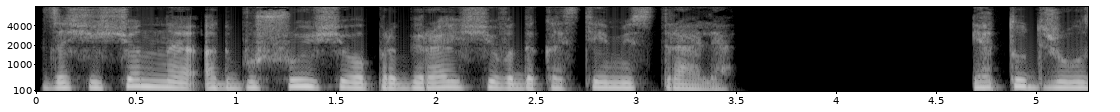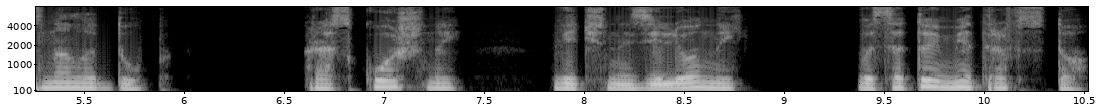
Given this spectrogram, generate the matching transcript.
защищенная от бушующего, пробирающего до костей мистраля. Я тут же узнала дуб. Роскошный, вечно зеленый, высотой метров сто.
